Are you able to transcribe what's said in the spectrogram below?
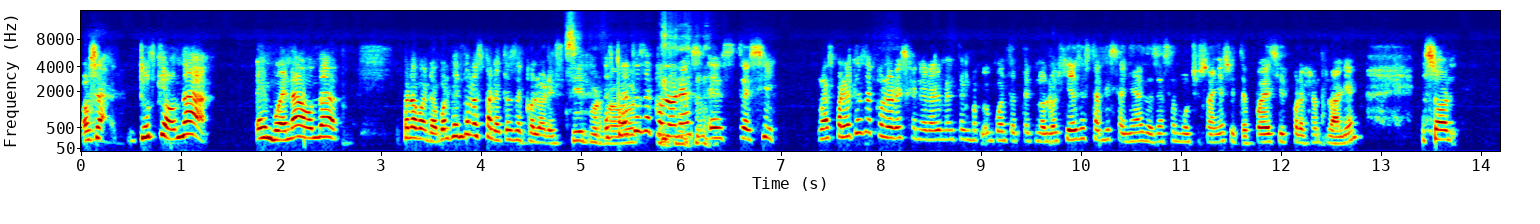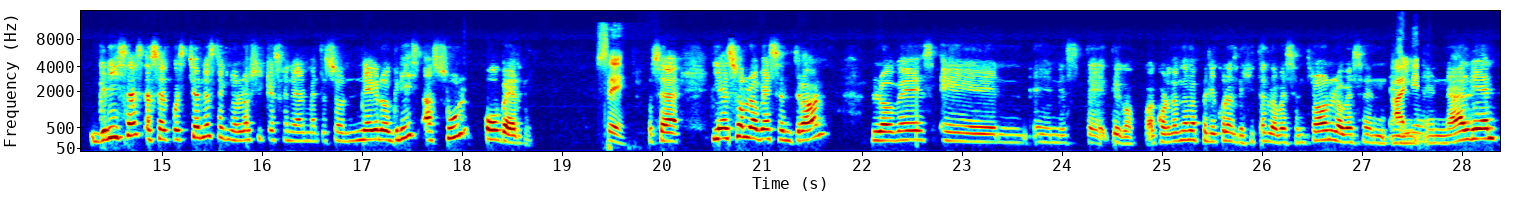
O sea, ¿tú qué onda? En buena onda. Pero bueno, volviendo a las paletas de colores. Sí, por las paletas de colores, este, sí. Las paletas de colores generalmente en, cuanto a tecnologías están diseñadas desde hace muchos años y te puede decir, por ejemplo, alguien, son grises, o sea, cuestiones tecnológicas generalmente son negro, gris, azul o verde. Sí. O sea, y eso lo ves en Tron, lo ves en, en este, digo, acordándome películas viejitas, lo ves en Tron, lo ves en, en, en Alien,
